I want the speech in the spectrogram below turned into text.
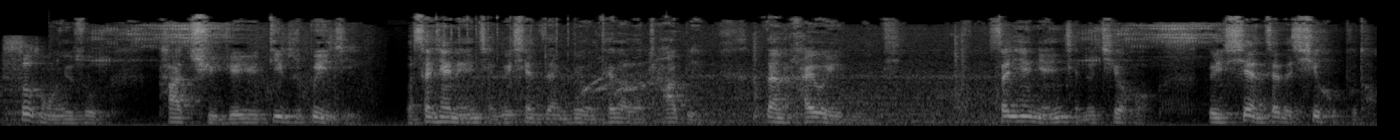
锶同位素它取决于地质背景，三千年前跟现在没有太大的差别，但是还有一个问题，三千年前的气候跟现在的气候不同。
